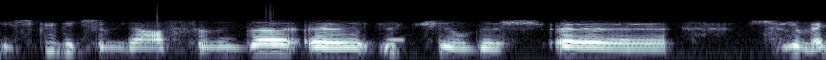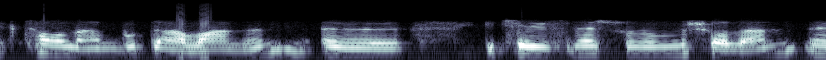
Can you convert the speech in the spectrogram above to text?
hiçbir biçimde aslında 3 e, yıldır e, sürmekte olan bu davanın e, içerisine sunulmuş olan e,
